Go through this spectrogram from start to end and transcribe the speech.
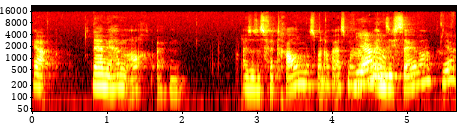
Ja, ja wir haben auch, ähm, also das Vertrauen muss man auch erstmal ja. haben in sich selber. Ja.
